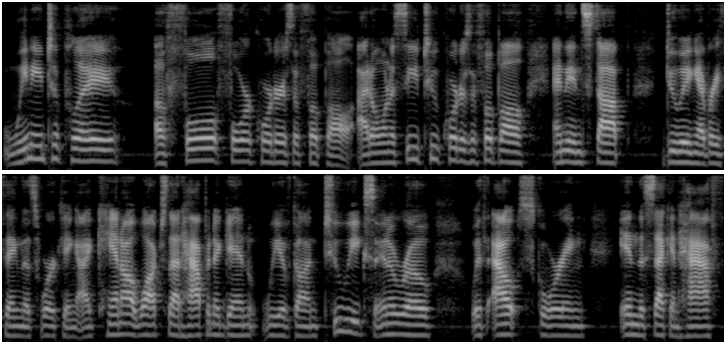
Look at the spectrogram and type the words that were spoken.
We need to play a full four quarters of football. I don't want to see two quarters of football and then stop doing everything that's working. I cannot watch that happen again. We have gone two weeks in a row without scoring in the second half.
